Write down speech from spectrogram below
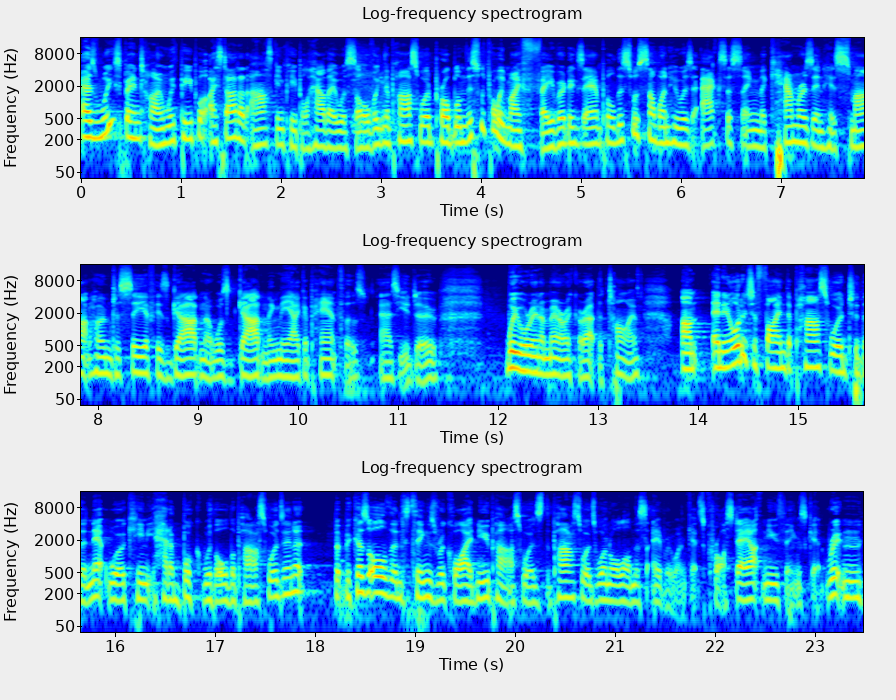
as we spend time with people, I started asking people how they were solving the password problem. This was probably my favorite example. This was someone who was accessing the cameras in his smart home to see if his gardener was gardening the agapanthus, as you do. We were in America at the time. Um, and in order to find the password to the network, he had a book with all the passwords in it. But because all the things required new passwords, the passwords weren't all on the this. Everyone gets crossed out, new things get written.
